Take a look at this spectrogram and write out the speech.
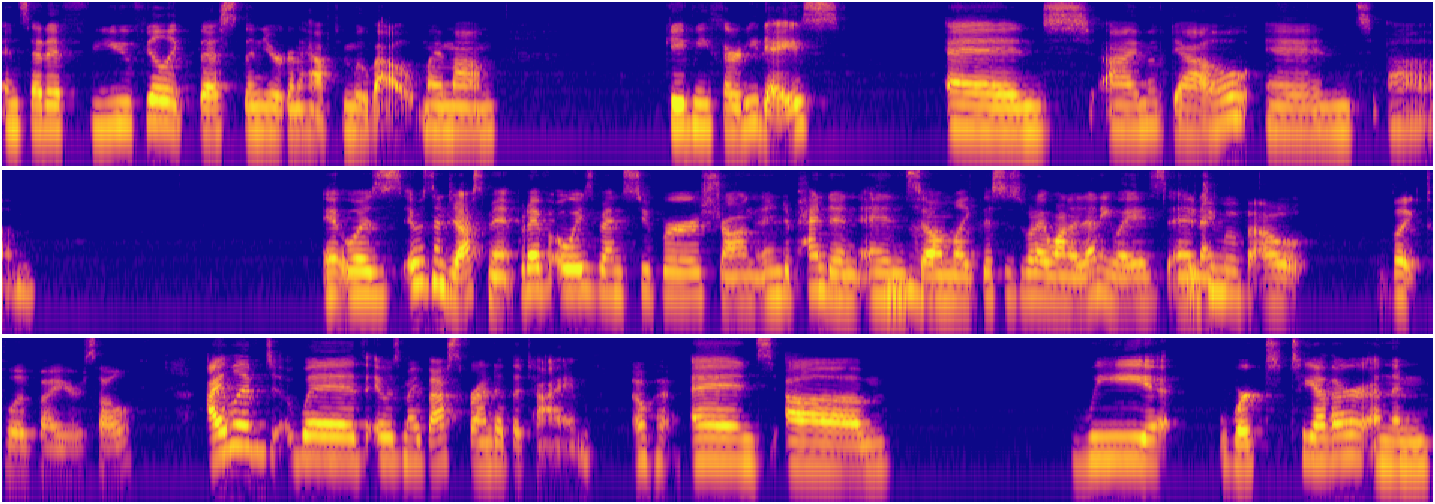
and said, "If you feel like this, then you're going to have to move out." My mom gave me 30 days and I moved out and um, it was it was an adjustment but I've always been super strong and independent and so Mhm. I'm like this is what I wanted anyways and Did you I, move out like to live by yourself? I lived with it was my best friend at the time Okay. and um, we worked together and then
